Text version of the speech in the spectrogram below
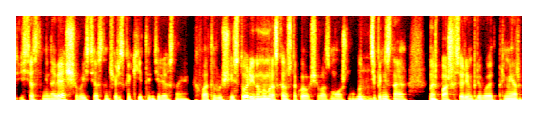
естественно, ненавязчиво, естественно, через какие-то интересные, охватывающие истории, но мы им рассказываем, что такое вообще возможно. Mm-hmm. Ну, типа, не знаю, знаешь, Паша все время приводит пример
